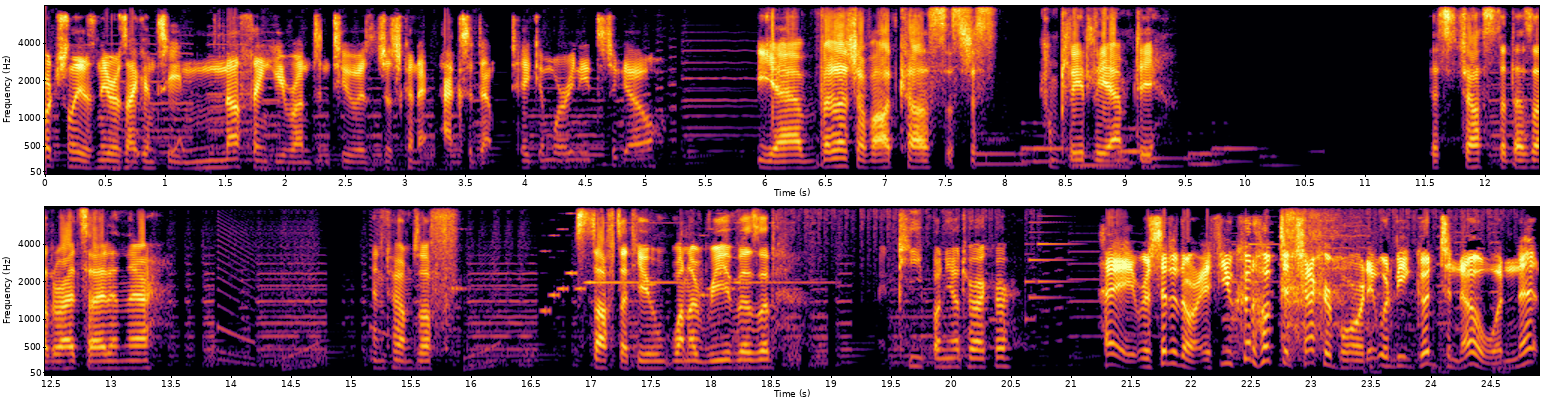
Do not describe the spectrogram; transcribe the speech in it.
Unfortunately, as near as I can see, nothing he runs into is just going to accidentally take him where he needs to go. Yeah, Village of Outcasts is just completely empty. It's just the desert right side in there. In terms of stuff that you want to revisit and keep on your tracker. Hey, Recidador, if you could hook to checkerboard, it would be good to know, wouldn't it?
